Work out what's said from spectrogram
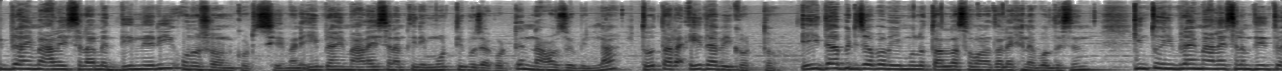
ইব্রাহিম আলাই ইসলামের দিনেরই অনুসরণ করছে। মানে ইব্রাহিম ইসলাম তিনি মূর্তি পূজা করতেন নাওজুবিল্লাহ তো তারা এই দাবি করতো। এই দাবির জবাবে মূলত আল্লাহ ওয়া এখানে বলতেছেন, কিন্তু ইব্রাহিম ইসলাম তিনি তো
